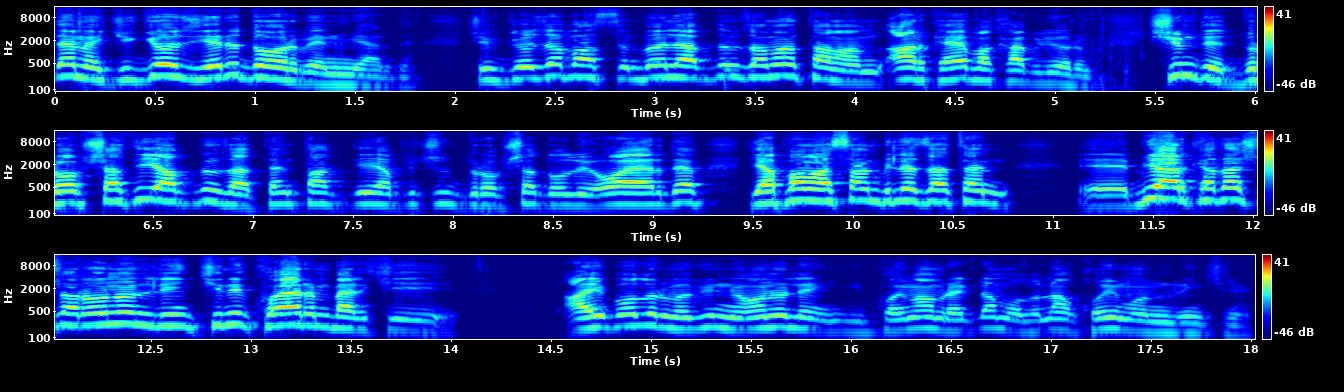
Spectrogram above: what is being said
Demek ki göz yeri doğru benim yerde. Şimdi göze bastım böyle yaptığım zaman tamam arkaya bakabiliyorum. Şimdi drop shot'ı yaptın zaten tak diye yapıyorsun drop shot oluyor. O ayarda yap. yapamazsan bile zaten e, bir arkadaş var onun linkini koyarım belki. Ayıp olur mu bilmiyorum. Onu koymam reklam olur lan koyayım onun linkini.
